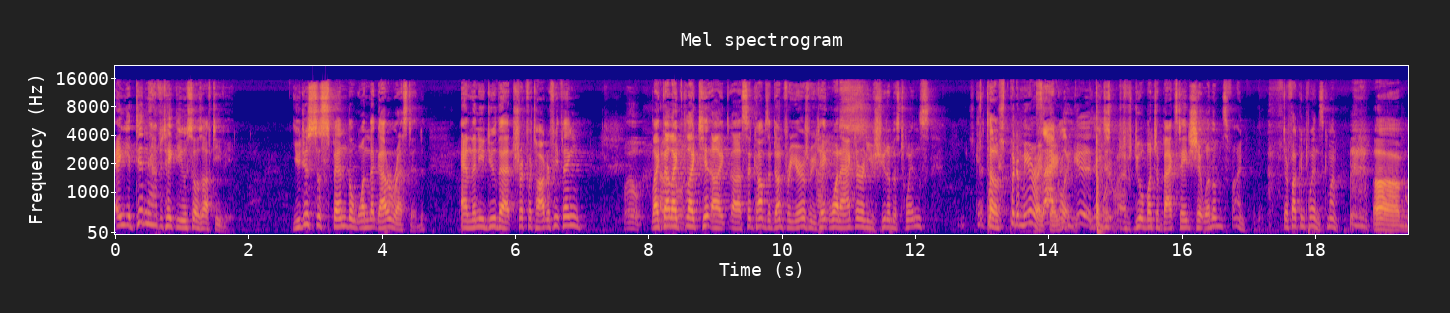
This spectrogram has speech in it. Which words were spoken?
And you didn't have to take the Usos off TV. You just suspend the one that got arrested, and then you do that trick photography thing, Well, like that, like like t- like uh, sitcoms have done for years, where you take one actor and you shoot them as twins. just put, just put a mirror right exactly. there. You're good. You just do a bunch of backstage shit with them. It's fine. They're fucking twins. Come on. Um,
